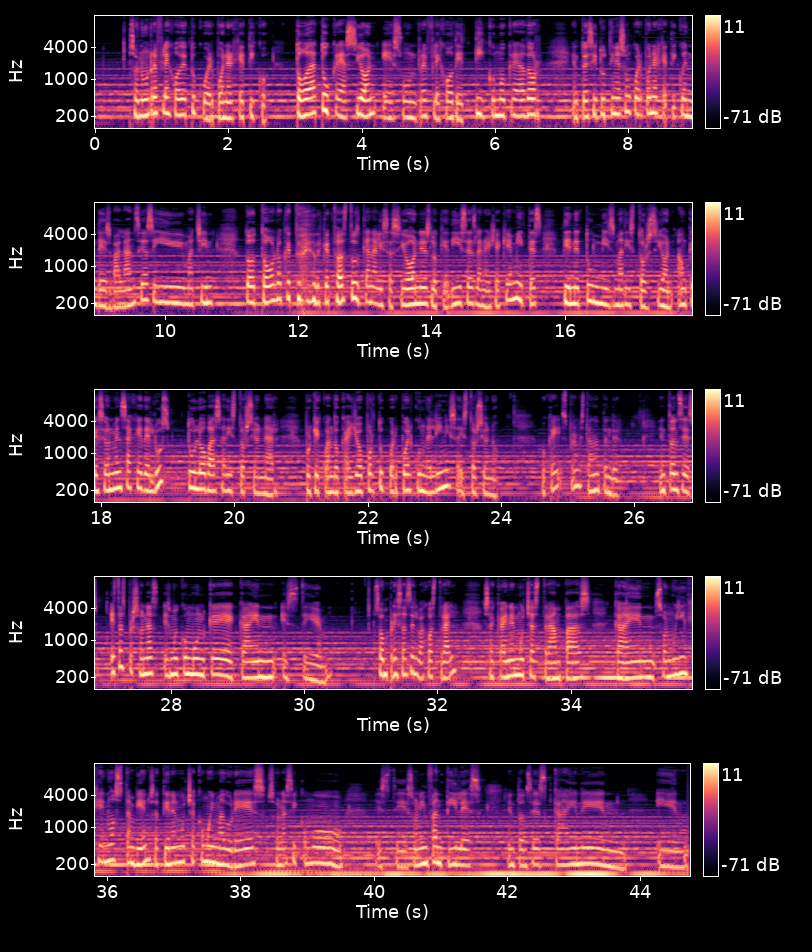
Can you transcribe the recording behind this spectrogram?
son un reflejo de tu cuerpo energético toda tu creación es un reflejo de ti como creador. Entonces, si tú tienes un cuerpo energético en desbalance así, machín, todo, todo lo que tú, de que todas tus canalizaciones, lo que dices, la energía que emites, tiene tu misma distorsión. Aunque sea un mensaje de luz, tú lo vas a distorsionar, porque cuando cayó por tu cuerpo el kundalini se distorsionó. ¿Ok? Espero me están a entender. Entonces, estas personas es muy común que caen, este, son presas del bajo astral, o sea, caen en muchas trampas, caen, son muy ingenuos también, o sea, tienen mucha como inmadurez, son así como, este, son infantiles, entonces caen en,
